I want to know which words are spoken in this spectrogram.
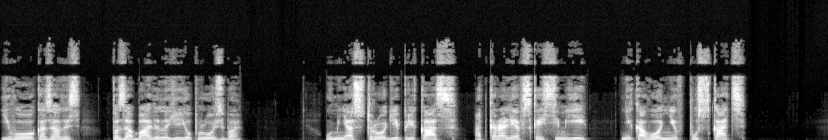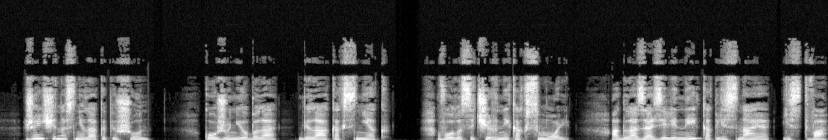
Его, казалось, позабавила ее просьба. «У меня строгий приказ от королевской семьи никого не впускать». Женщина сняла капюшон. Кожа у нее была бела, как снег, волосы черны, как смоль, а глаза зелены, как лесная листва.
